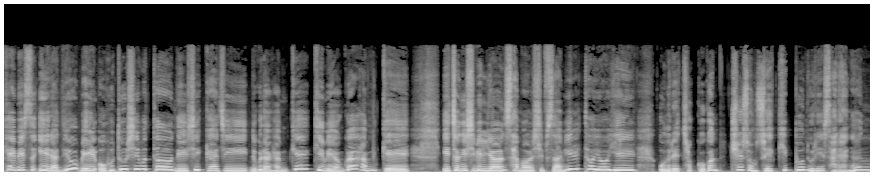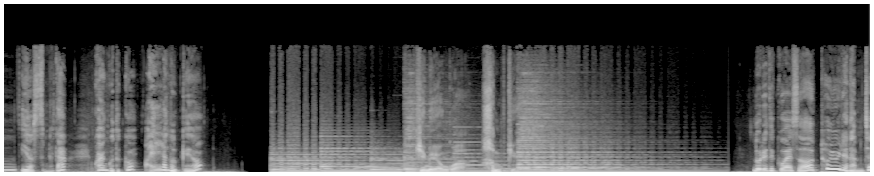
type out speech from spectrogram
KBS 2라디오 매일 오후 2시부터 4시까지 누구랑 함께 김혜영과 함께 2021년 3월 13일 토요일 오늘의 첫 곡은 최성수의 기쁜 우리 사랑은 이었습니다. 광고 듣고 얼른 올게요. 김혜영과 함께 노래 듣고 와서 토요일의 남자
